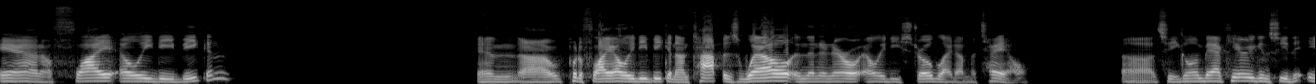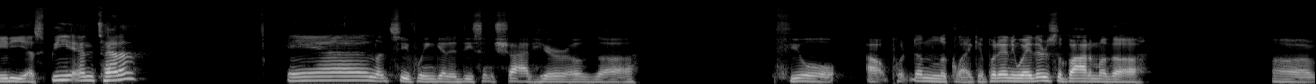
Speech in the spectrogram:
and a fly LED beacon. And uh, we've put a fly LED beacon on top as well, and then a narrow LED strobe light on the tail. Uh, so you going back here, you can see the ADS-B antenna. And let's see if we can get a decent shot here of the fuel output. Doesn't look like it, but anyway, there's the bottom of the uh,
